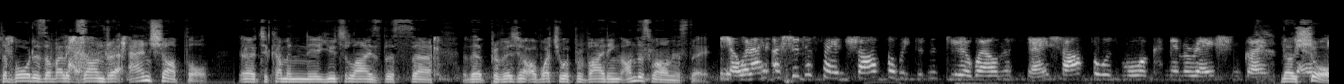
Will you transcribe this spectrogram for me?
the borders of Alexandra and Sharpeville uh, to come and uh, utilize this, uh, the provision of what you were providing on this Wellness Day? Yeah, well, I, I should have said Sharpeville, we didn't do a wellness day. Sharpeville was more a commemoration going No, sure.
